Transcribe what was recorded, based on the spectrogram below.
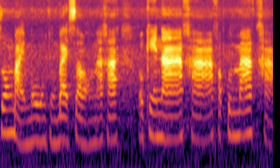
ช่วงบ่ายโมงถึงบ่ายสองนะคะ โอเคนะคะ ขอบคุณมากค่ะ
